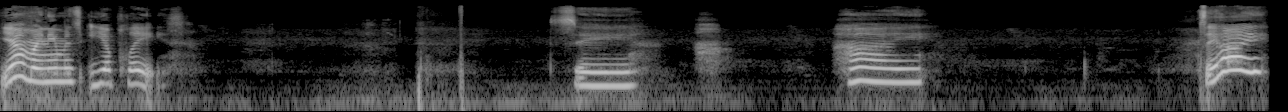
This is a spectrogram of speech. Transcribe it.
Yeah, my name is Iya Plays. Say hi. Say hi.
